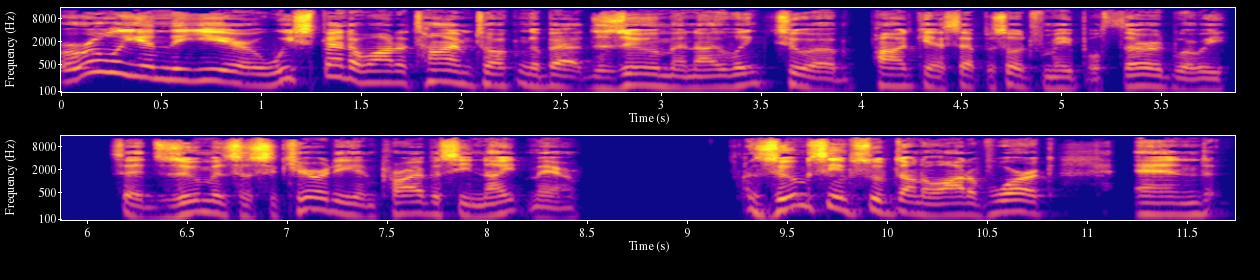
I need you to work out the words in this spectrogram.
early in the year, we spent a lot of time talking about Zoom, and I linked to a podcast episode from April 3rd where we said Zoom is a security and privacy nightmare. Zoom seems to have done a lot of work, and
